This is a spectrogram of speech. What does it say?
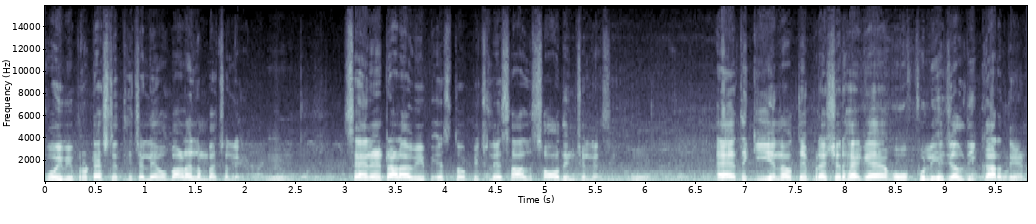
ਕੋਈ ਵੀ ਪ੍ਰੋਟੈਸਟ ਇੱਥੇ ਚੱਲਿਆ ਉਹ ਬਾਹਲਾ ਲੰਬਾ ਚੱਲਿਆ। ਸੈਨੇਟ ਵਾਲਾ ਵੀ ਇਸ ਤੋਂ ਪਿਛਲੇ ਸਾਲ 100 ਦਿਨ ਚੱਲਿਆ ਸੀ। ਹੂੰ ਐਤ ਕੀ ਇਹਨਾਂ ਉੱਤੇ ਪ੍ਰੈਸ਼ਰ ਹੈਗਾ ਹੋਪਫੁਲੀ ਇਹ ਜਲਦੀ ਕਰ ਦੇਣ।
